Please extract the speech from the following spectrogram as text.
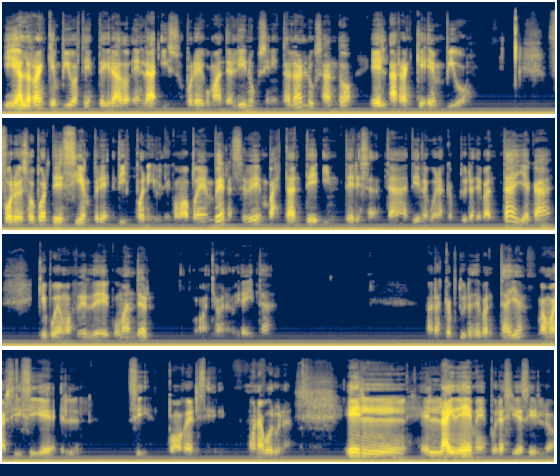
Y al arranque en vivo está integrado en la ISO por el Commander Linux sin instalarlo usando el arranque en vivo. Foro de soporte siempre disponible. Como pueden ver, se ve bastante interesante. ¿ah? Tiene algunas capturas de pantalla acá que podemos ver de Commander. Vamos a echar una miradita a las capturas de pantalla. Vamos a ver si sigue el, Sí, podemos ver una por una. El, el IDM, por así decirlo,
